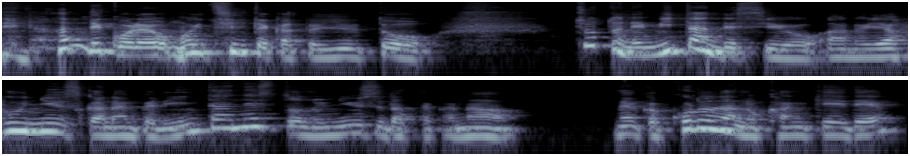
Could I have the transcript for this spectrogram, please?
で、なんでこれ思いついたかというと、ちょっとね、見たんですよ。あの、ヤフーニュースかなんかで、インターネットのニュースだったかな。なんかコロナの関係で、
